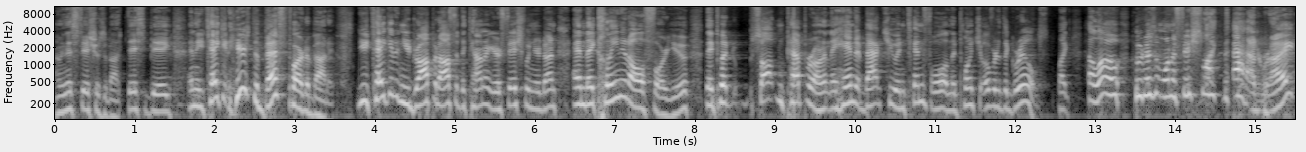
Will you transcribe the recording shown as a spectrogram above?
I mean, this fish was about this big. And you take it, here's the best part about it. You take it and you drop it off at the counter of your fish when you're done, and they clean it all for you. They put salt and pepper on it, and they hand it back to you in tinfoil, and they point you over to the grills. Like, hello, who doesn't want to fish like that, right?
